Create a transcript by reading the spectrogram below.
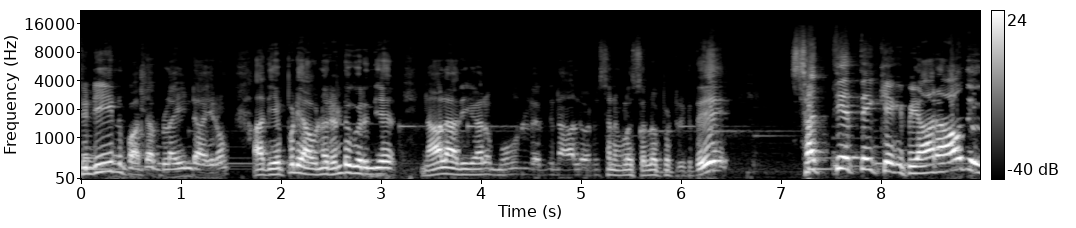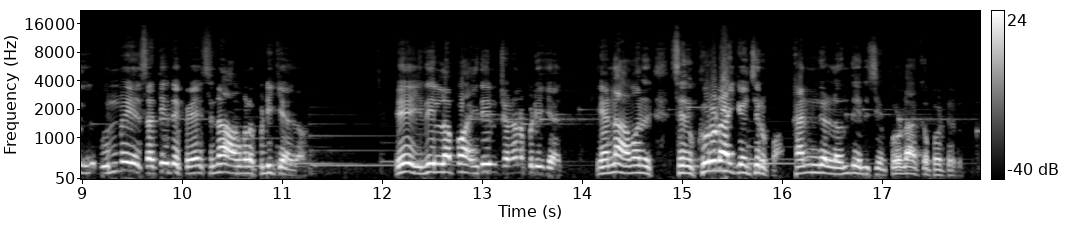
திடீர்னு பார்த்தா பிளைண்ட் ஆயிரும். அது எப்படி ஆகணும் ரெண்டு குருந்தியர் நாலாம் அதிகாரம் மூணுல இருந்து நாலு வருஷங்களும் சொல்லப்பட்டிருக்குது. சத்தியத்தை கே இப்ப யாராவது உண்மையை சத்தியத்தை பேசினா அவங்கள பிடிக்காது. அவனுக்கு. ஏய் இது இல்லப்பா இதுன்னு சொன்னாலும் பிடிக்காது. ஏன்னா அவன் சரி குருடாக்கி வச்சிருப்பான். கண்கள் வந்து என்ன செய்யும்? குருடாக்கப்பட்டு இருக்கும்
